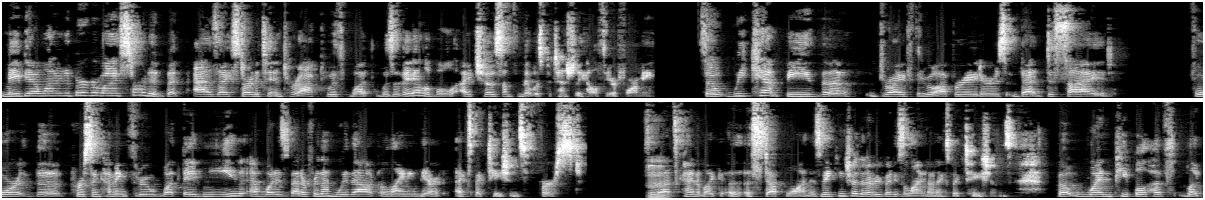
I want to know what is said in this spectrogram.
maybe I wanted a burger when I started, but as I started to interact with what was available, I chose something that was potentially healthier for me. So we can't be the drive through operators that decide for the person coming through what they need and what is better for them without aligning their expectations first. So mm. that's kind of like a, a, step one is making sure that everybody's aligned on expectations. But when people have like,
